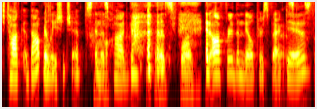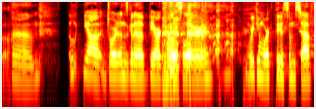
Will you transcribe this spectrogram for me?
to talk about relationships in this podcast That's fun. and offer the male perspective. stuff. Um, yeah, Jordan's gonna be our counselor. we can work through some stuff.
